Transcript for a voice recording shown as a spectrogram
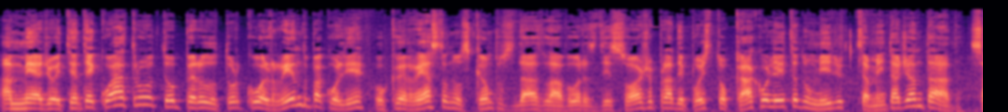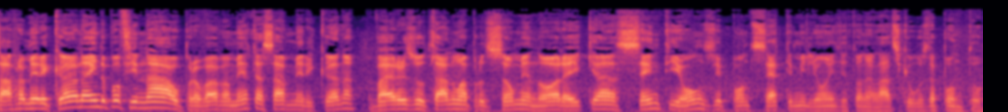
a média 84, o produtor correndo para colher o que resta nos campos das lavouras de soja para depois tocar a colheita do milho, que também está adiantada. Safra americana indo para o final, provavelmente a safra americana vai resultar numa produção menor aí que a 111,7 milhões de toneladas que o USDA apontou.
